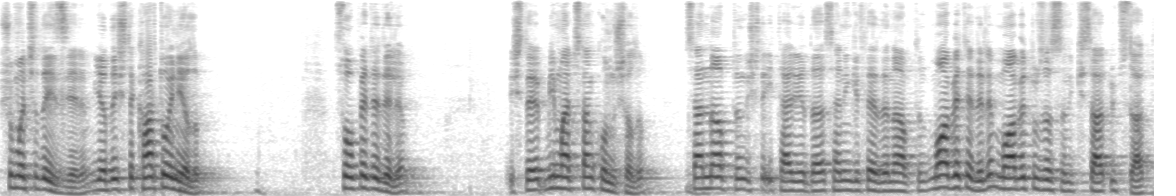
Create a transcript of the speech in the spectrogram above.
Şu maçı da izleyelim. Ya da işte kart oynayalım. Sohbet edelim. İşte bir maçtan konuşalım. Sen ne yaptın işte İtalya'da, sen İngiltere'de ne yaptın? Muhabbet edelim. Muhabbet uzasın 2 saat, 3 saat.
